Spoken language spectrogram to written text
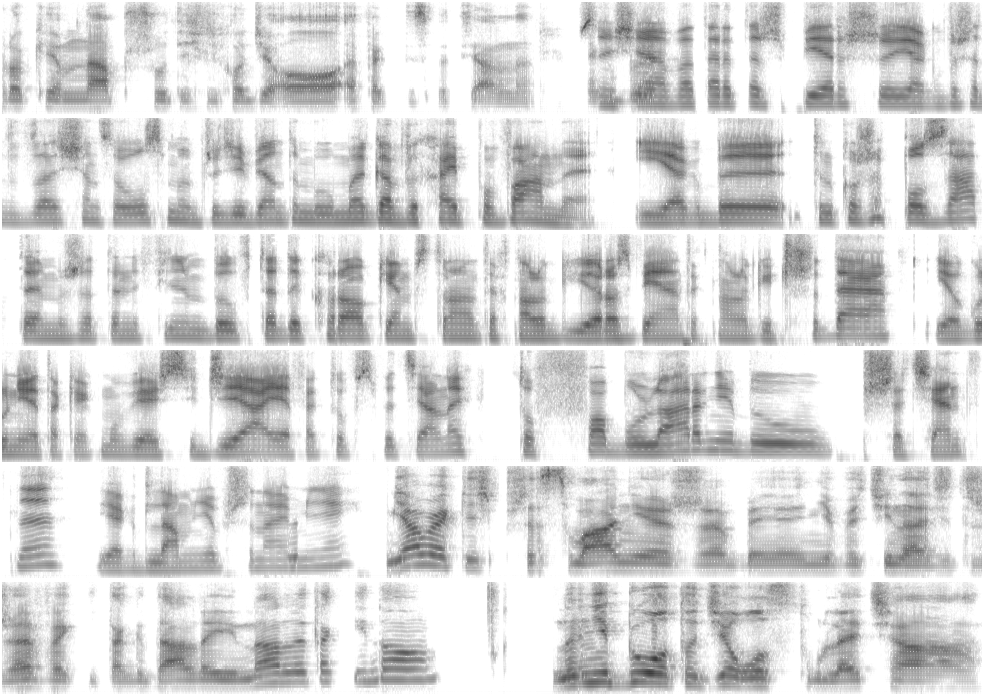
krokiem naprzód, jeśli chodzi o efekty specjalne. W sensie Jakby... Avatar też pierwszy, jak wyszedł w 2008 czy 2009, był mega wyhypowany. I jakby tylko, że poza tym, że ten film był wtedy krokiem w stronę technologii, rozwijania technologii 3D i ogólnie, tak jak mówiłeś, CGI, efektów specjalnych, to fabularnie był przeciętny, jak dla mnie przynajmniej. Miał jakieś przesłanie, żeby nie wycinać drzewek i tak dalej, no ale taki no, no nie było to dzieło stulecia,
